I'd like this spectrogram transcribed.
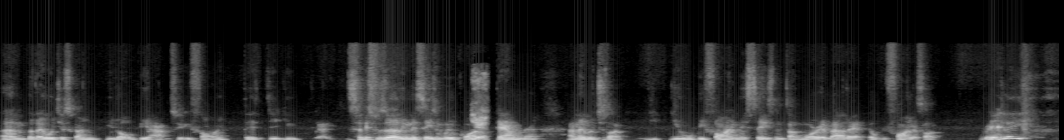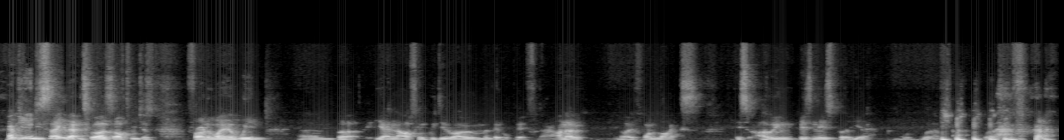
Um, but they were just going, "You lot will be absolutely fine." They, they, you, so this was early in the season. We were quite yeah. down there, and they were just like, "You will be fine this season. Don't worry about it. It'll be fine." It's like, really? How can yeah. you say that to us after we just thrown away a win? Um, but yeah, no, I think we do owe them a little bit for that. I know not everyone likes this owing business, but yeah, we'll, have that. we'll have that.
